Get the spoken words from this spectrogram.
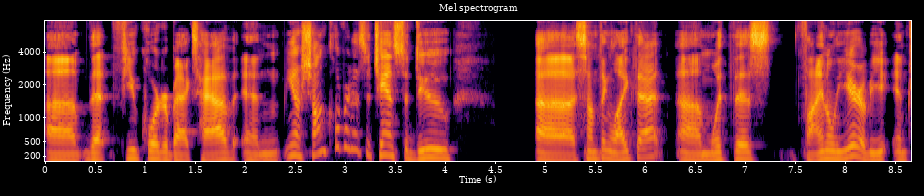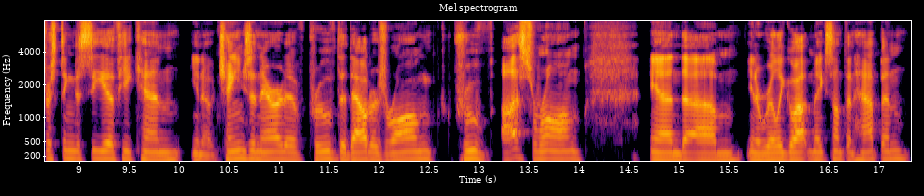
uh, that few quarterbacks have. And, you know, Sean Clifford has a chance to do uh, something like that um, with this final year. It'll be interesting to see if he can, you know, change the narrative, prove the doubters wrong, prove us wrong, and um, you know, really go out and make something happen.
